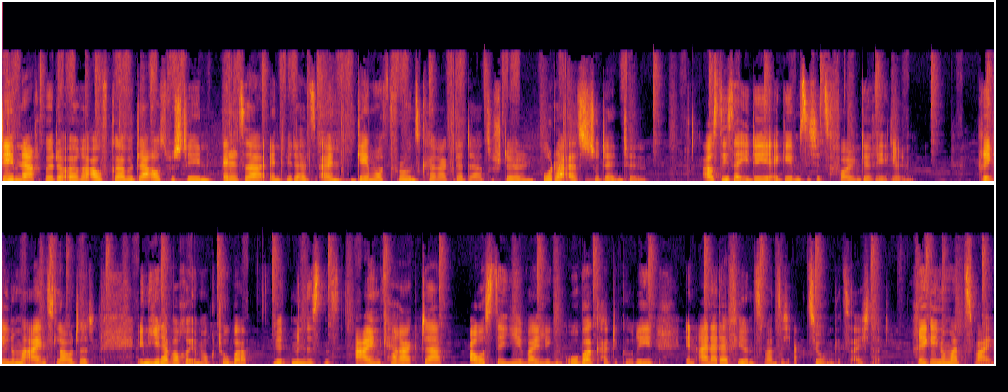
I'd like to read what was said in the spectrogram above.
Demnach würde eure Aufgabe daraus bestehen, Elsa entweder als ein Game of Thrones Charakter darzustellen oder als Studentin. Aus dieser Idee ergeben sich jetzt folgende Regeln. Regel Nummer 1 lautet, in jeder Woche im Oktober wird mindestens ein Charakter aus der jeweiligen Oberkategorie in einer der 24 Aktionen gezeichnet. Regel Nummer 2.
